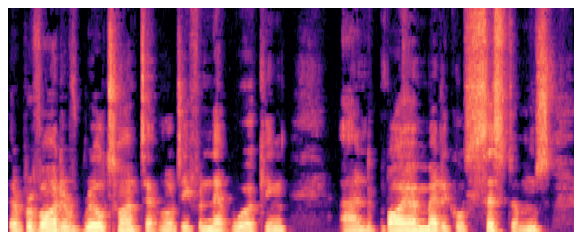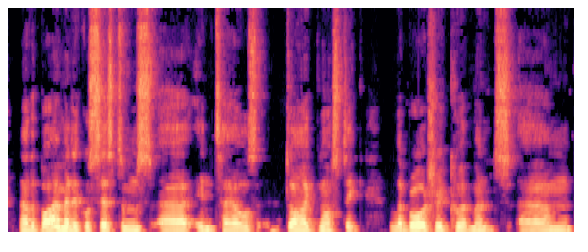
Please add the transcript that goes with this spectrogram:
They're a provider of real time technology for networking and biomedical systems. Now, the biomedical systems uh, entails diagnostic laboratory equipment, um,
